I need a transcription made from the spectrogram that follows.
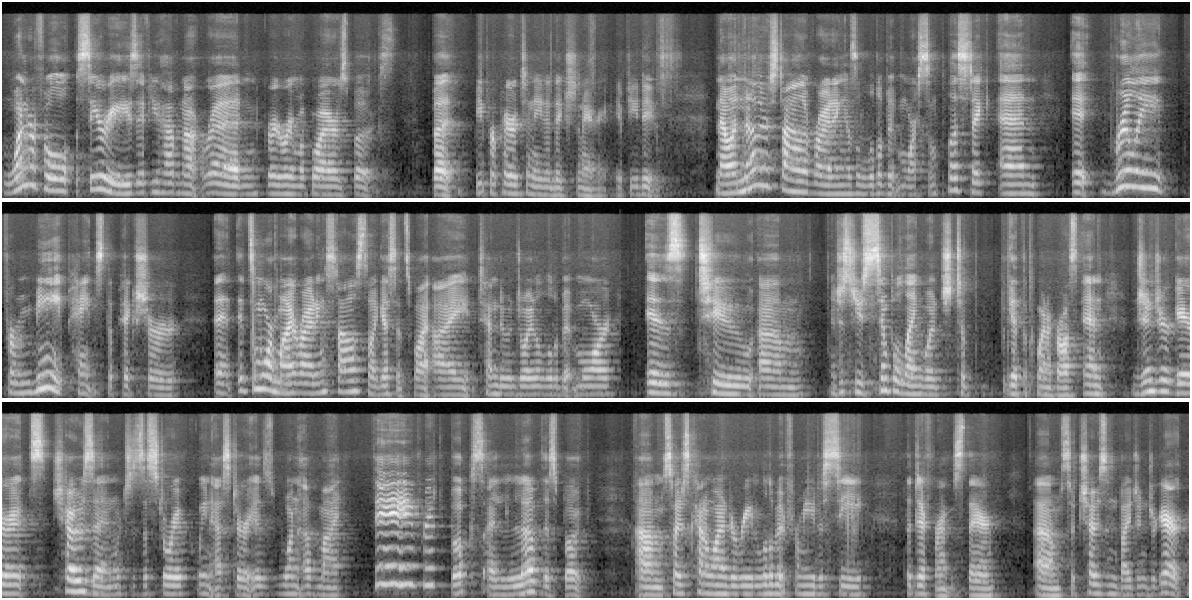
wonderful series if you have not read Gregory Maguire's books, but be prepared to need a dictionary if you do. Now, another style of writing is a little bit more simplistic, and it really for me paints the picture it's more my writing style so i guess that's why i tend to enjoy it a little bit more is to um, just use simple language to get the point across. And ginger garrett's chosen which is the story of queen esther is one of my favorite books. I love this book. Um, so i just kind of wanted to read a little bit from you to see the difference there. Um, so chosen by ginger garrett.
